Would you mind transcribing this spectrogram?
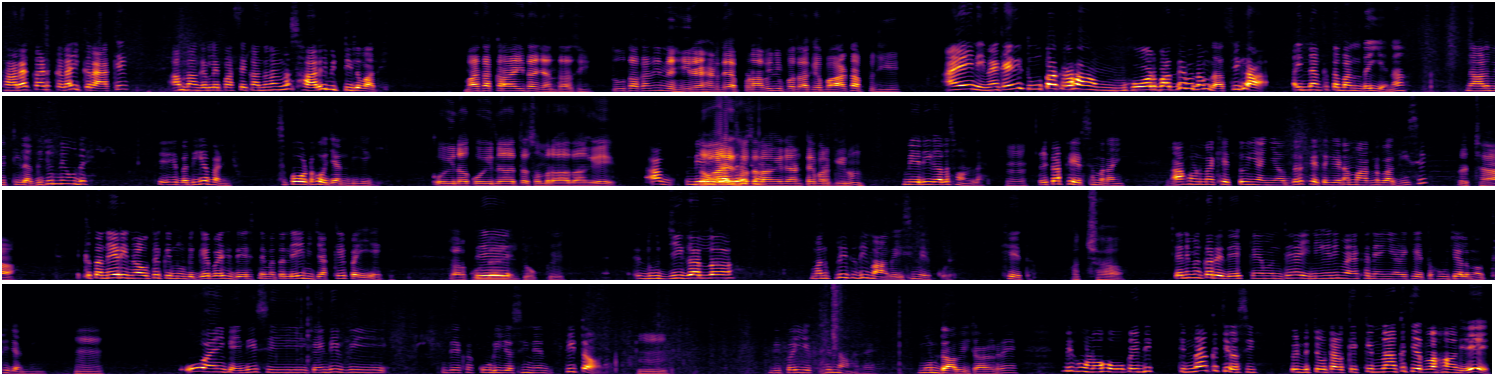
ਸਾਰਾ ਕੜ ਕੜਾਈ ਕਰਾ ਕੇ ਆ ਮਗਰਲੇ ਪਾਸੇ ਕੰਧ ਨਾਲ ਨਾ ਸਾਰੀ ਮਿੱਟੀ ਲਵਾ ਦੇ। ਮੈਂ ਤਾਂ ਕਰਾਈ ਤਾਂ ਜਾਂਦਾ ਸੀ। ਤੂੰ ਤਾਂ ਕਹਿੰਦੀ ਨਹੀਂ ਰਹਿਣ ਦੇ ਆਪਣਾ ਵੀ ਨਹੀਂ ਪਤਾ ਕਿ ਬਾਹਰ ਟੱਪ ਜੀਏ ਐ ਨਹੀਂ ਮੈਂ ਕਹਿੰਦੀ ਤੂੰ ਤਾਂ ਕਹਾ ਹੋਰ ਵਾਧੇ ਵਧਾਉਂਦਾ ਸੀਗਾ ਇੰਨਾ ਕੁ ਤਾਂ ਬਣਦਾ ਹੀ ਹੈ ਨਾ। ਨਾਲ ਮਿੱਟੀ ਲੱਗ ਜੂ ਨਿਉਂਦੇ ਤੇ ਇਹ ਵਧੀਆ ਬਣ ਜੂ ਸਪੋਰਟ ਹੋ ਜਾਂਦੀ ਹੈਗੀ। ਕੋਈ ਨਾ ਕੋਈ ਨਾ ਇਹ ਤਾਂ ਸਮਰਾ ਦਾਂਗੇ। ਆ ਮੇਰੀ ਦੁਬਾਰੇ ਗੱਲ ਵੀ ਸੱਦ ਸੁਣ- ਲਾਂਗੇ ਜਾਂਟੇ ਵਰਗੇ ਨੂੰ। ਮੇਰੀ ਗੱਲ ਸੁਣ ਲੈ ਹੂੰ। ਇਹ ਤਾਂ ਫੇਰ ਸਮਰਾਈ ਆ ਹੁਣ ਮੈਂ ਖੇਤੋਂ ਹੀ ਆਈ ਆ ਉਧਰ ਖੇਤ ਗੇੜਾ ਮਾਰਨ ਵਾਗੀ ਸੀ। ਅੱਛਾ। ਇੱਕ ਤਾਂ ਨੇਰੀ ਨਾਲ ਉੱਥੇ ਕਿੰਨੂ ਡਿੱਗੇ ਪਏ ਸੀ ਦੇਸ਼ ਤੇ ਮੈਂ ਤਾਂ ਲਈ ਨਹੀਂ ਚੱਕ ਕੇ ਪਈ ਹੈਗੀ। ਚੱਲ ਕੋਈ ਲੈ ਜੀ ਚੁੱਕ ਕੇ। ਦੂਜੀ ਗੱਲ ਮਨਪ੍ਰੀਤ ਦੀ ਮਾਂ ਗਈ ਸੀ ਮੇਰੇ ਕੋਲੇ ਖੇਤ। ਅੱਛਾ। ਕਹਿੰਦੀ ਮੈਂ ਘਰੇ ਦੇਖ ਕੇ ਮੈਨੂੰ ਧਿਆਈ ਨਹੀਂ ਕਹਿੰਦੀ ਮੈਂ ਖਨਿਆਈ ਵਾਲੇ ਖੇਤ ਹੂ ਚੱਲ ਮੈਂ ਉੱਥੇ ਜਾਨੀ। ਹੂੰ। ਉਹ ਐਂ ਕਹਿੰਦੀ ਸੀ ਕਹਿੰਦੀ ਵੀ ਦੇਖ ਕੁੜੀ ਅਸੀਂ ਨੇ ਦਿੱਤੀ ਢਾਲ ਹੂੰ। ਵੀ ਭਈ ਇੱਥੇ ਨਾ ਰਹਿ ਮੁੰਡਾ ਵੀ ਟਲ ਰਿਹਾ ਵੀ ਹੁਣ ਉਹ ਕਹਿੰਦੀ ਕਿੰਨਾ ਕੁ ਚਿਰ ਅਸੀਂ ਪਿੰਡ ਚੋਂ ਟਲ ਕੇ ਕਿੰਨਾ ਕੁ ਚਿਰ ਰਹਾਂਗੇ?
